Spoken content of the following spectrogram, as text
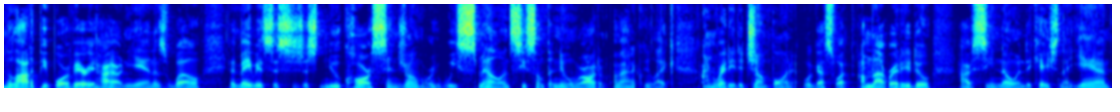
a lot of people are very high on Yan as well. And maybe it's just, just new car syndrome where we smell and see something new and we're automatically like, I'm ready to jump on it. Well, guess what? I'm not ready to do. I've seen no indication that Yan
